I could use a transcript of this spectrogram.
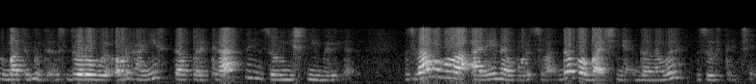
ви матимете здоровий організм та прекрасний зовнішній вигляд. З вами була Аліна Бурцева. До побачення, до нових зустрічей.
